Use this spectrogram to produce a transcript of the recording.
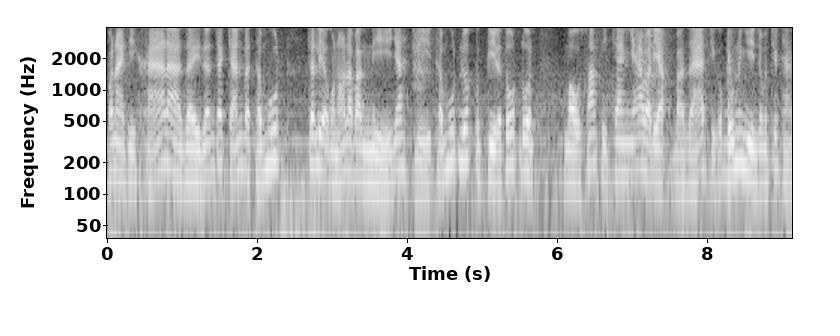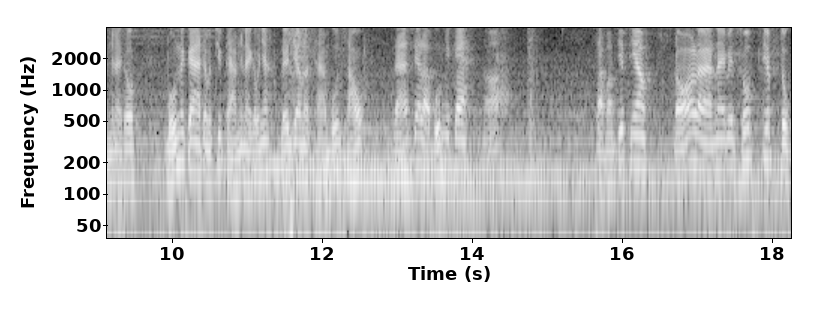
Con này thì khá là dày dẫn, chắc chắn và thấm hút. Chất liệu của nó là bằng nỉ nhá. Nỉ thấm hút nước cực kỳ là tốt luôn. Màu sắc thì trang nhã và đẹp và giá chỉ có 40.000 cho một chiếc thảm như này thôi. 40k cho một chiếc thảm như này các bác nhá. Lên cho em là thảm 46 giá sẽ là 40k đó. Sản phẩm tiếp theo. Đó là nay bên shop tiếp tục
